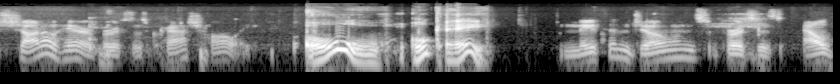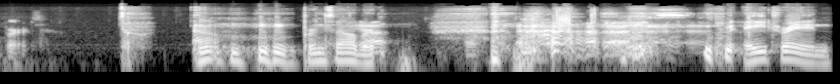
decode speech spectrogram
Sean O'Haire versus Crash Holly, Oh, okay. Nathan Jones versus Albert. Uh, Prince Albert, A train.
